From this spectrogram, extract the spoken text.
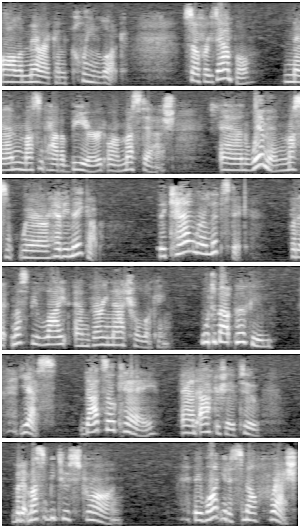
all-American clean look. So, for example, men mustn't have a beard or a mustache, and women mustn't wear heavy makeup. They can wear lipstick, but it must be light and very natural looking. What about perfume? Yes, that's okay, and aftershave too, but it mustn't be too strong. They want you to smell fresh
